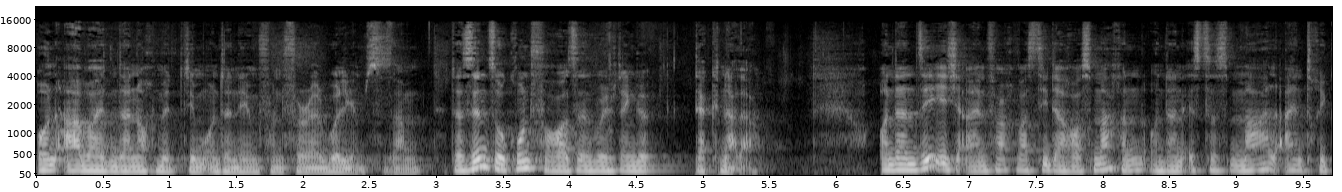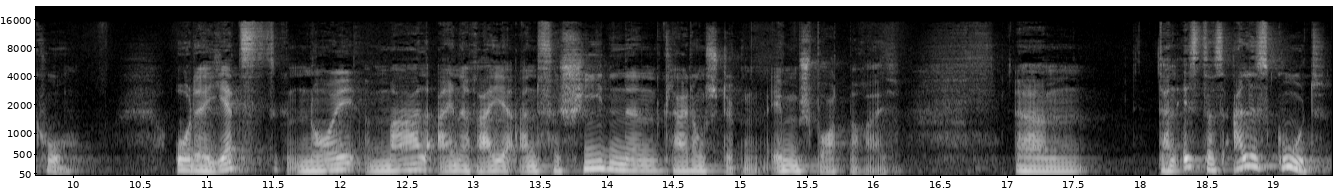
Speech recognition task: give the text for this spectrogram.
und arbeiten dann noch mit dem Unternehmen von Pharrell Williams zusammen. Das sind so Grundvoraussetzungen, wo ich denke, der Knaller. Und dann sehe ich einfach, was die daraus machen und dann ist das mal ein Trikot. Oder jetzt neu mal eine Reihe an verschiedenen Kleidungsstücken im Sportbereich. Ähm, dann ist das alles gut.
